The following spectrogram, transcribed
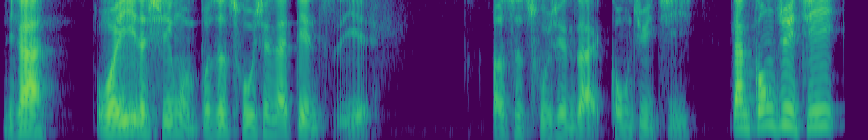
你看，唯一的新闻不是出现在电子业。而是出现在工具机，但工具机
